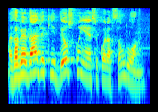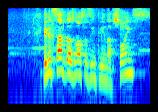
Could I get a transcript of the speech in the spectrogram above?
mas a verdade é que Deus conhece o coração do homem. Ele sabe das nossas inclinações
